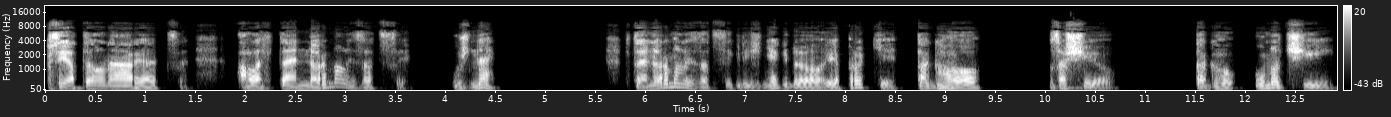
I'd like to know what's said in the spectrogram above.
přijatelná reakce. Ale v té normalizaci už ne. V té normalizaci, když někdo je proti, tak ho zašijou, tak ho umlčí,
